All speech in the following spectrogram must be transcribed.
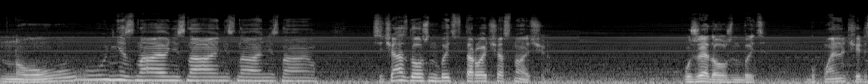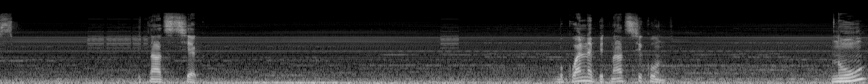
Ну, не знаю, не знаю, не знаю, не знаю. Сейчас должен быть второй час ночи. Уже должен быть. Буквально через 15 сек. Буквально 15 секунд. Ну?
